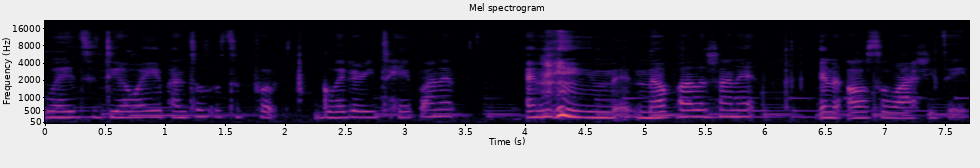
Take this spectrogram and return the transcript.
way to DIY your pencils is to put glittery tape on it. I mean nail polish on it and also washi tape.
